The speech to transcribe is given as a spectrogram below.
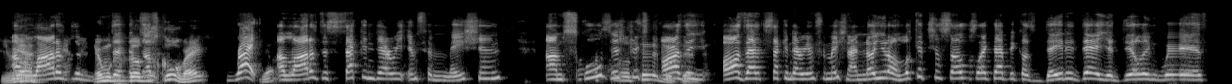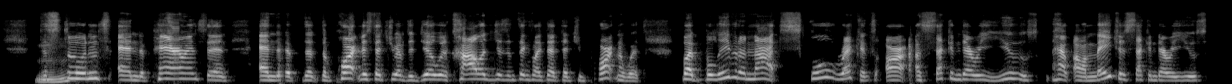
Yeah, a right. lot of the everyone the, goes to school, right? Right. Yeah. A lot of the secondary information um, school districts are the are that secondary information. I know you don't look at yourselves like that because day to day you're dealing with the mm-hmm. students and the parents and and the, the, the, partners that you have to deal with, colleges and things like that that you partner with. But believe it or not, school records are a secondary use, have a major secondary use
